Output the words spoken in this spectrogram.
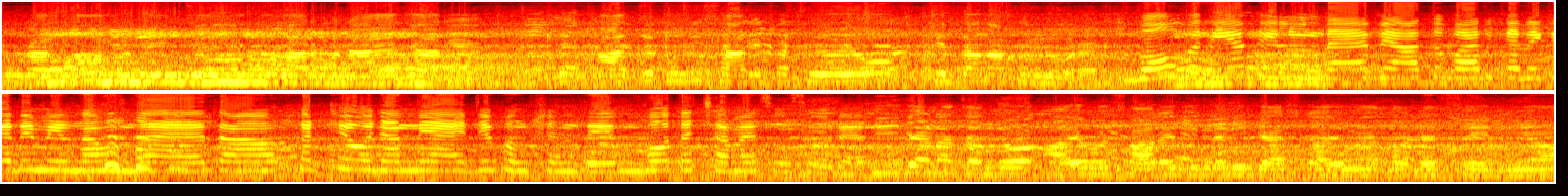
ਪੂਰਾ ਸਾਲ ਵਿੱਚ ਤਿਉਹਾਰ ਮਨਾਇਆ ਜਾ ਰਿਹਾ ਹੈ। ਤੇ ਅੱਜ ਤੁਸੀਂ ਸਾਰੇ ਇਕੱਠੇ ਹੋਏ ਹੋ? ਕਿੱਦਾਂ ਦਾ ਫੀਲ ਹੋ ਰਿਹਾ? ਬਹੁਤ ਵਧੀਆ ਫੀਲ ਹੁੰਦਾ ਹੈ ਵਿਆਹ ਤੋਂ ਬਾਅਦ ਕਦੇ ਕਦੇ ਮਿਲਣਾ ਹੁੰਦਾ ਹੈ ਤਾਂ ਇਕੱਠੇ ਹੋ ਜਾਂਦੇ ਆ ਜਿਹੇ ਫੰਕਸ਼ਨ ਤੇ। ਬਹੁਤ ਅੱਛਾ ਮਹਿਸੂਸ ਹੋ ਰਿਹਾ ਹੈ। ਕੀ ਕਹਿਣਾ ਚਾਹੁੰਦੇ ਹੋ? ਆਏ ਹੋਏ ਸਾਰੇ ਜਿੰਨੇ ਵੀ ਗੈਸਟ ਆਏ ਹੋਏ ਆ ਤੁਹਾਡੇ ਸਹੇਲੀਆਂ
